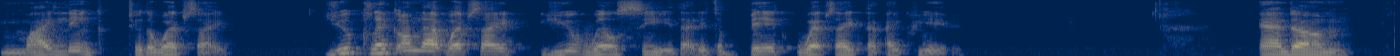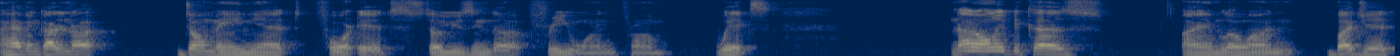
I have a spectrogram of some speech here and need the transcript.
my link to the website. You click on that website, you will see that it's a big website that I created. And um, I haven't gotten a domain yet for it, still using the free one from Wix. Not only because I am low on budget,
